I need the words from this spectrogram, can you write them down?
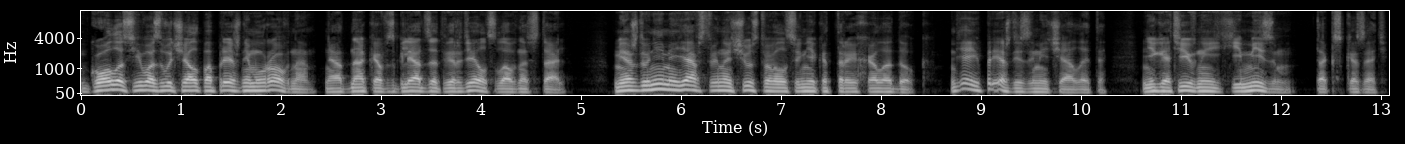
Голос его звучал по-прежнему ровно, однако взгляд затвердел, словно сталь. Между ними явственно чувствовался некоторый холодок. Я и прежде замечал это. Негативный химизм, так сказать.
